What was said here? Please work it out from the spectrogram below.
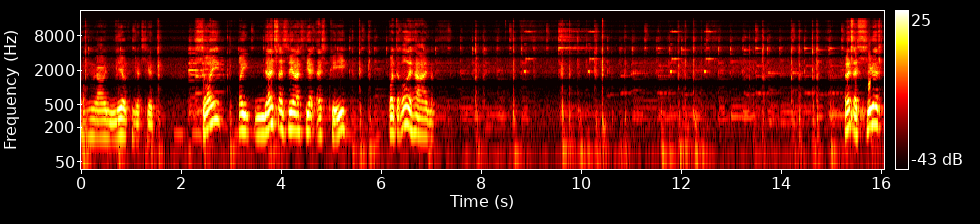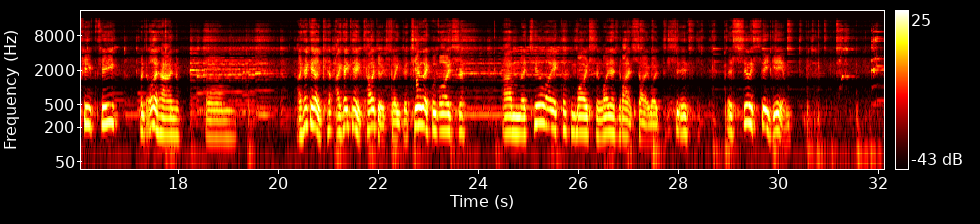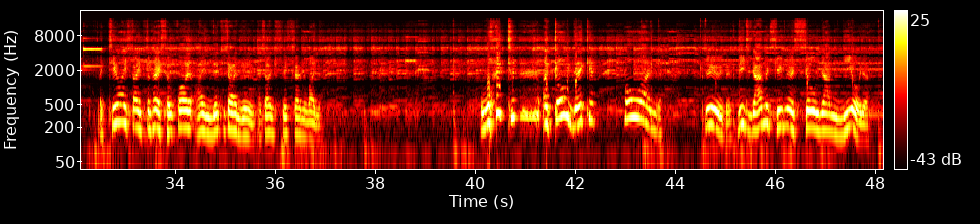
Nothing now near can get it. Sorry, like that's as near as the SP. But the other hand That's a serious PP, but on the other hand, um I get a, I can't get counters like the two like regards, um, the like quick regards and one is not sorry, but it's, it's it's still a state game. Until I signed sometimes so far, I'm literally the game. I signed 671. What? A gold deck? Hold on. Dude, these damage signals are so damn weird.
